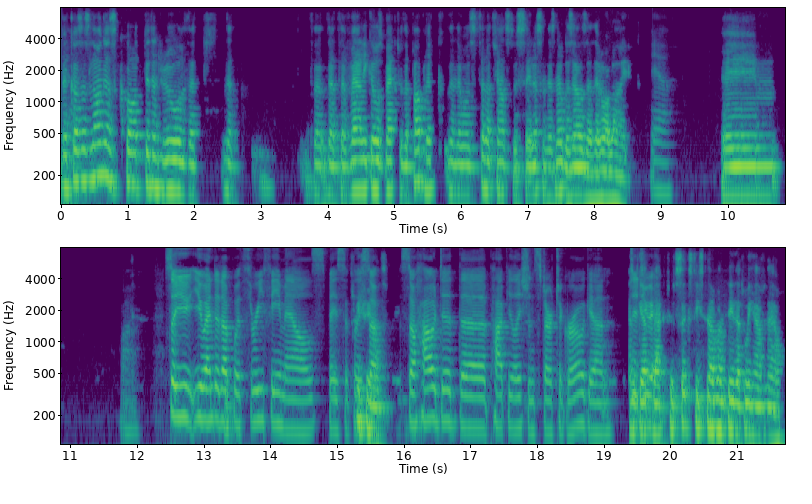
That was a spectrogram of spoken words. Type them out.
Because as long as court didn't rule that that the, that the valley goes back to the public, then there was still a chance to say, listen, there's no gazelles there, they're all lying. Yeah. Um, Wow. So you you ended up with three females basically. Three So females. so how did the population start to grow again? and Did get you? back to 60, 70 that we have now.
